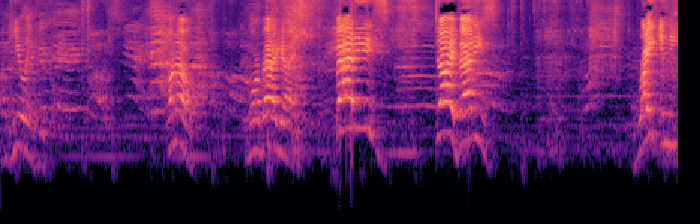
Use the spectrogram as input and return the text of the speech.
I'm healing people. Oh no. More bad guys. Baddies! Die, baddies! Right in the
